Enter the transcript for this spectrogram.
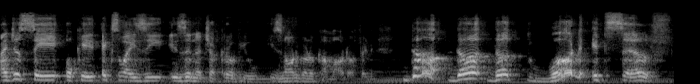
I just say, okay, XYZ is in a chakravyu. he's not going to come out of it. The the the word itself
